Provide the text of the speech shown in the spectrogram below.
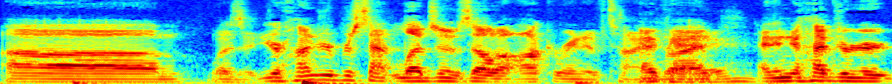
Um, what is it? Your hundred percent Legend of Zelda Ocarina of Time Okay. run, and then you'll have your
